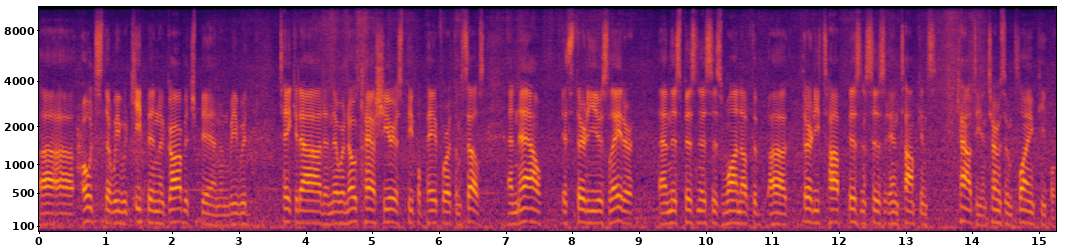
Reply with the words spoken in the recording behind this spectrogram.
uh, oats that we would keep in a garbage bin and we would take it out and there were no cashiers, people paid for it themselves. And now it's 30 years later and this business is one of the uh, 30 top businesses in Tompkins County in terms of employing people.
